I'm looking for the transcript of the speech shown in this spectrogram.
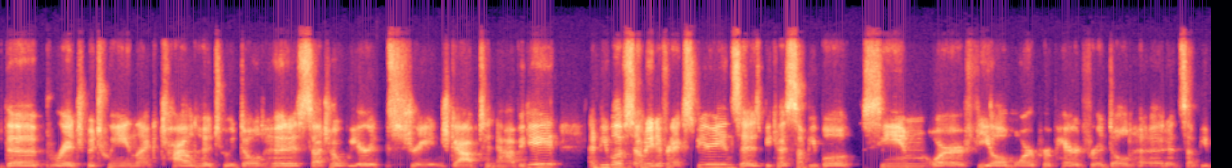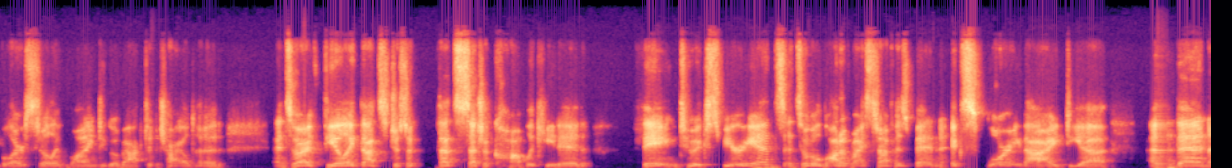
the bridge between like childhood to adulthood is such a weird, strange gap to navigate. And people have so many different experiences because some people seem or feel more prepared for adulthood, and some people are still like wanting to go back to childhood. And so I feel like that's just a that's such a complicated thing to experience. And so a lot of my stuff has been exploring that idea and then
